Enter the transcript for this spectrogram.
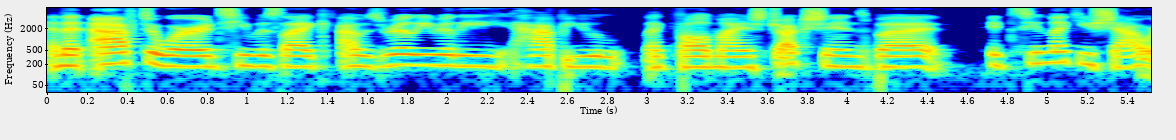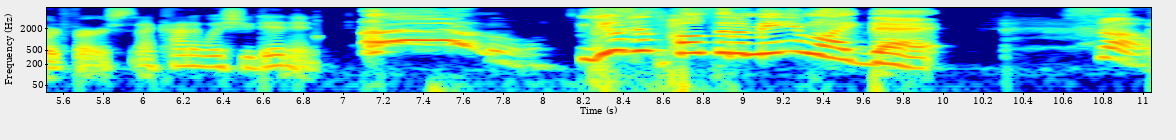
And then afterwards he was like, I was really, really happy you like followed my instructions, but it seemed like you showered first. And I kind of wish you didn't. Oh. You just posted a meme like that. So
